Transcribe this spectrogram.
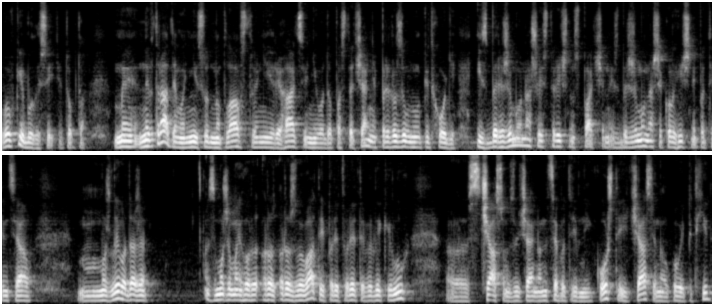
вовки були ситі. Тобто ми не втратимо ні судноплавство, ні іригацію, ні водопостачання при розумному підході і збережемо нашу історичну спадщину, і збережемо наш екологічний потенціал. Можливо, навіть зможемо його розвивати і перетворити великий луг. Е, З часом, звичайно, на це потрібні і кошти, і час, і науковий підхід.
